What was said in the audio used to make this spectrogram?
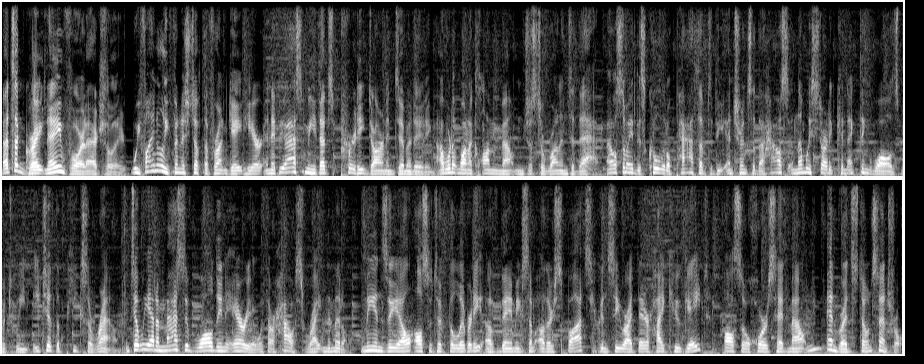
That's a great name for it, actually. We finally finished up the front gate here, and if you ask me, that's pretty darn intimidating. I wouldn't want to climb a mountain just to run into that. I also made this cool little path up to the entrance of the house, and then we started connecting walls between each of the peaks around until we had a massive walled-in area with our house right in the middle. Me and ZL also took the liberty of naming some other spots. You can see right there Haiku Gate, also Horsehead Mountain, and Redstone Central.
